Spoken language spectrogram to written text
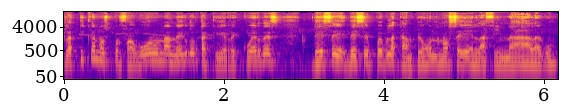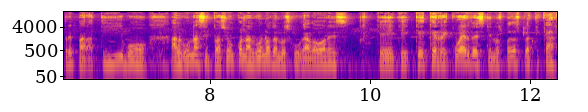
platícanos por favor una anécdota que recuerdes de ese, de ese Puebla campeón, no sé, en la final, algún preparativo, alguna situación con alguno de los jugadores que, que, que, que recuerdes, que nos puedas platicar.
